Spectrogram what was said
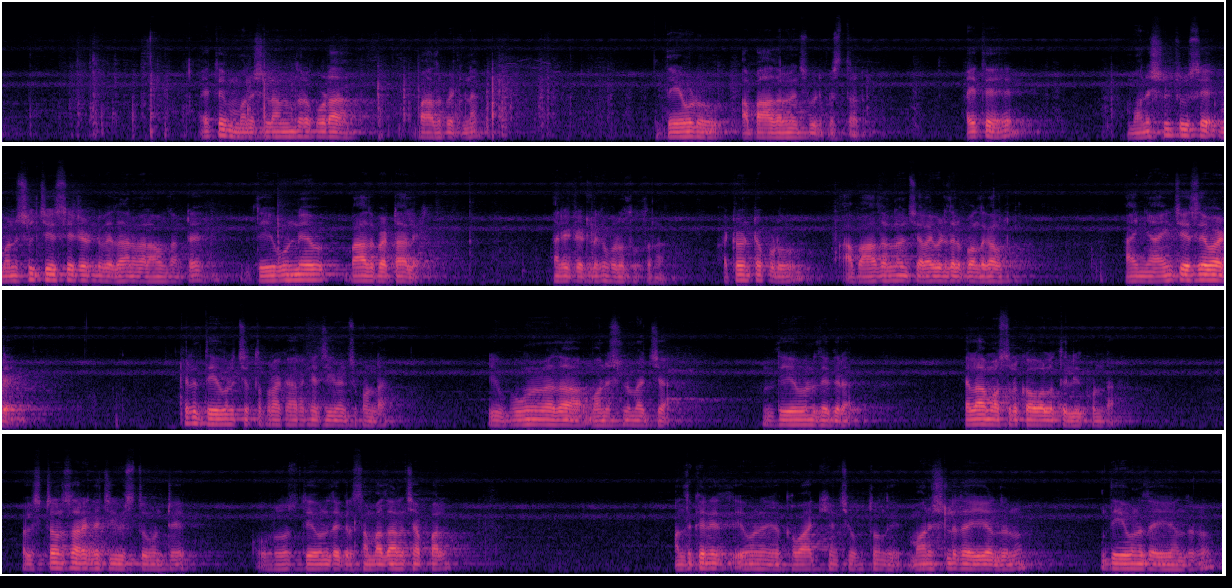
అయితే మనుషులందరూ కూడా బాధ పెట్టిన దేవుడు ఆ బాధల నుంచి విడిపిస్తాడు. అయితే మనుషులు చూసే మనుషులు చేసేటువంటి విధానం ఎలా ఉందంటే దేవుణ్ణే బాధ పెట్టాలి. అనేటట్లుగా బ్రతుకుతున్నారు అటువంటప్పుడు ఆ బాధల నుంచి ఎలా విడుదల పొందగలరు ఆయన న్యాయం చేసేవాడే. కానీ దేవుని చిత్త ప్రకారంగా జీవించకుండా ఈ భూమి మీద మనుషుల మధ్య దేవుని దగ్గర ఎలా మసులుకోవాలో తెలియకుండా వాళ్ళు ఇష్టానుసారంగా జీవిస్తూ ఉంటే ఒక రోజు దేవుని దగ్గర సమాధానం చెప్పాలి. అందుకని దేవుని యొక్క వాక్యం చెబుతుంది మనుషుల దయ్యందును దేవుని దయ్యందును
